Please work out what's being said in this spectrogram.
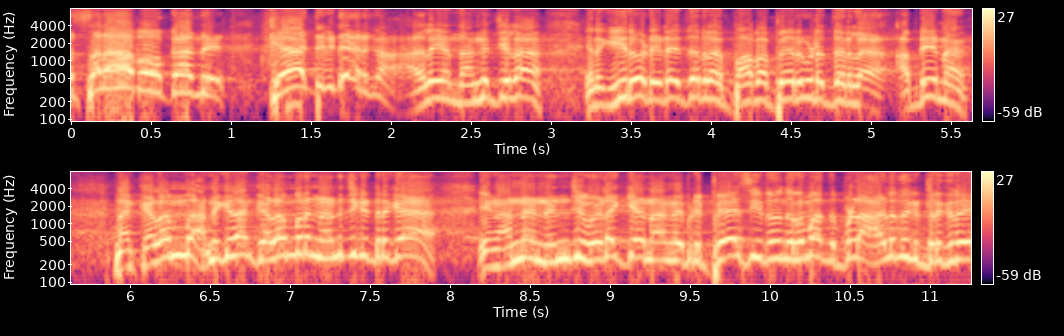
அசராம உட்காந்து கேட்டுக்கிட்டே இருக்கான். அதில் என் தங்கச்சிலாம் எனக்கு ஈரோடு இடையே தெரில பாப்பா பேர் கூட தெரில அப்படியே நான் நான் கிளம்பு அன்னைக்கு தான் கிளம்புறேன்னு நினச்சிக்கிட்டு இருக்கேன். எங்கள் அண்ணன் நெஞ்சு விடைக்க நாங்கள் இப்படி பேசிட்டு இருந்தாலும் அந்த பிள்ளை அழுதுகிட்டு இருக்குது.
